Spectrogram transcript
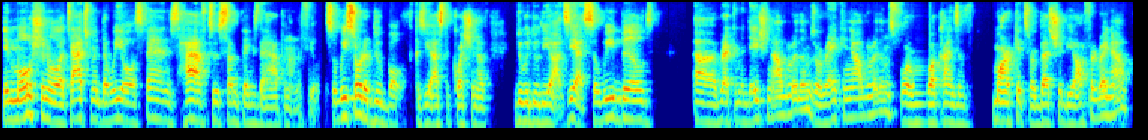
emotional attachment that we all as fans have to some things that happen on the field. So we sort of do both because you asked the question of do we do the odds? Yes. So we build uh, recommendation algorithms or ranking algorithms for what kinds of markets or bets should be offered right now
